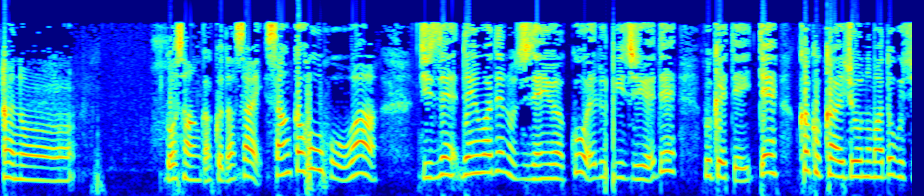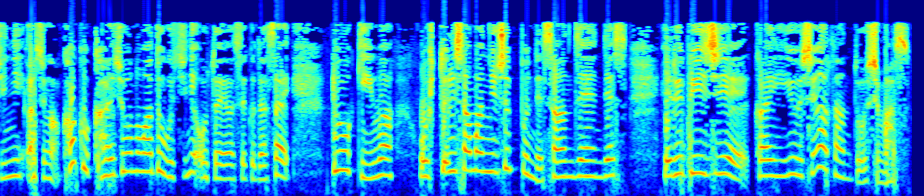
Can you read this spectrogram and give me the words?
あのーご参加ください。参加方法は、事前、電話での事前予約を LPGA で受けていて、各会場の窓口に、あ、違う、各会場の窓口にお問い合わせください。料金は、お一人様20分で3000円です。LPGA 会員有志が担当します。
